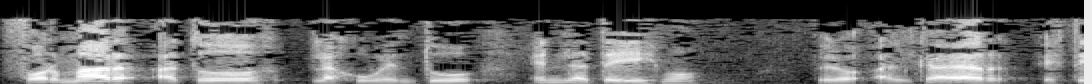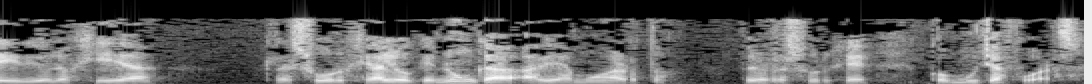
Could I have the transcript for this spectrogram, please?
formar a toda la juventud en el ateísmo, pero al caer esta ideología resurge algo que nunca había muerto, pero resurge con mucha fuerza.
